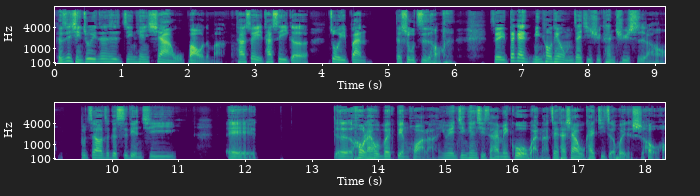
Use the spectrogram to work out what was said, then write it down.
可是请注意这是今天下午报的嘛，它所以它是一个做一半的数字哦。所以大概明后天我们再继续看趋势了哈，不知道这个四点七，诶，呃，后来会不会变化了？因为今天其实还没过完呢，在他下午开记者会的时候哈，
